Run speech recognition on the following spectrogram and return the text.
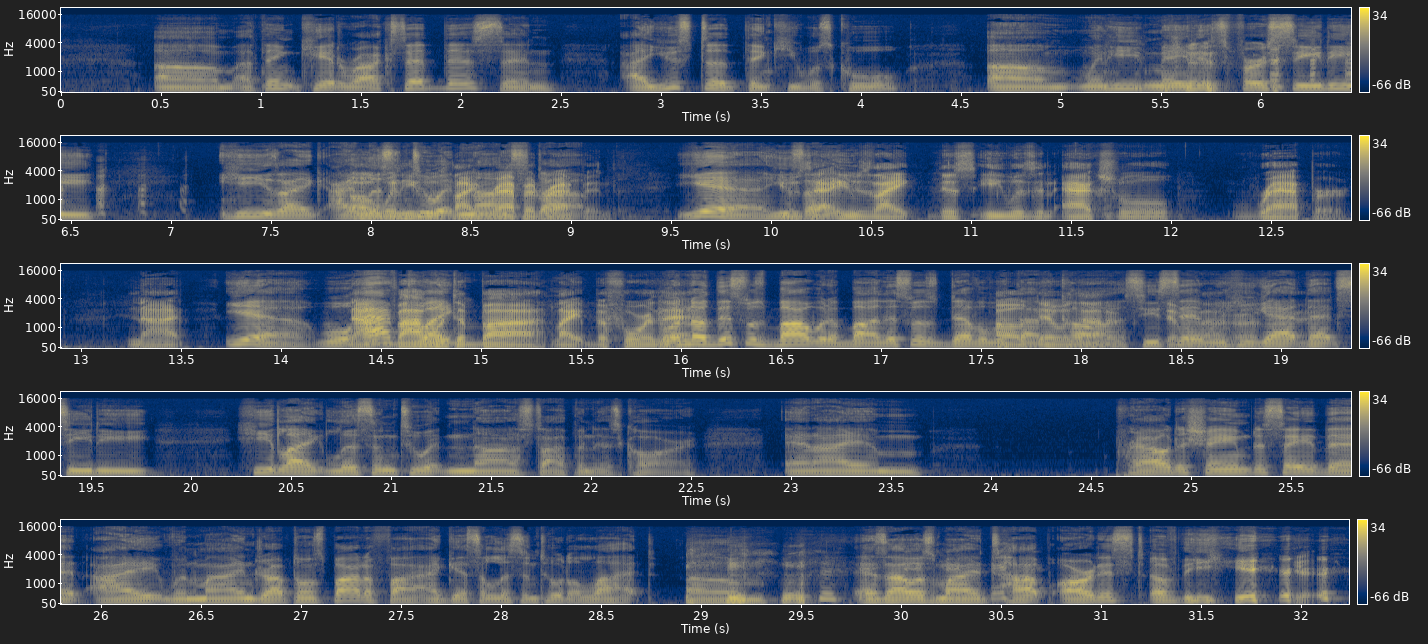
um, I think Kid Rock said this, and I used to think he was cool. Um, when he made his first CD, he's like I Oh, when listened he to was, it like, nonstop. rapping, rapping. Yeah, he was like he was like this. He was an actual rapper, not yeah. Well, not after Ba like, with the ba. Like before that. Well, no, this was Bob with a Bob. This was Devil Oh, Without Devil a Without a- Cause. he said when he got okay. that CD, he like listened to it nonstop in his car, and I am proud, ashamed to say that I, when mine dropped on Spotify, I guess I listened to it a lot, um, as I was my top artist of the year.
